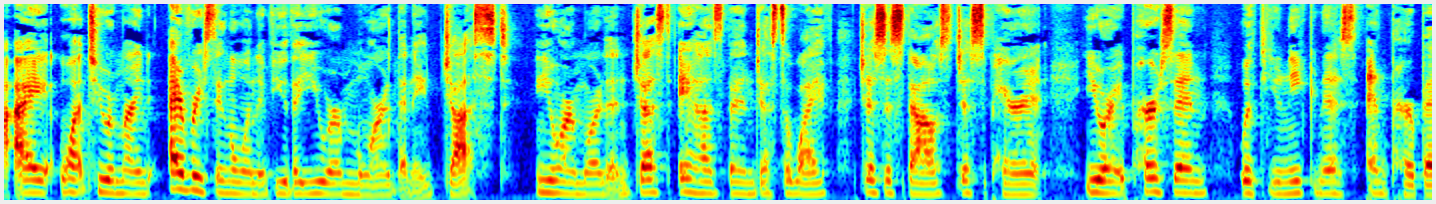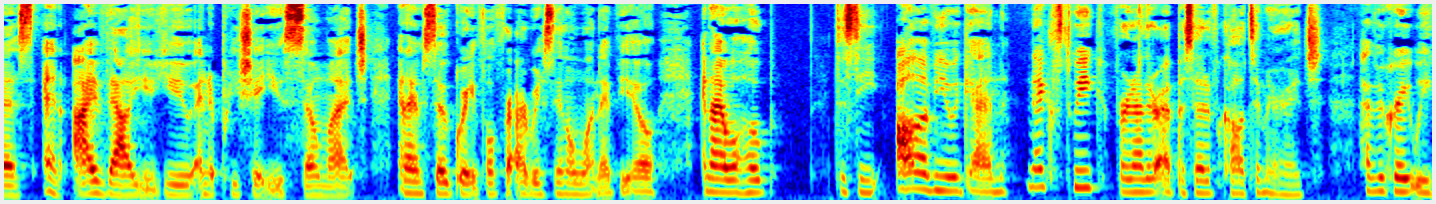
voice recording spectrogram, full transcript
I want to remind every single one of you that you are more than a just. You are more than just a husband, just a wife, just a spouse, just a parent. You are a person with uniqueness and purpose, and I value you and appreciate you so much. And I'm so grateful for every single one of you. And I will hope to see all of you again next week for another episode of Call to Marriage. Have a great week.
